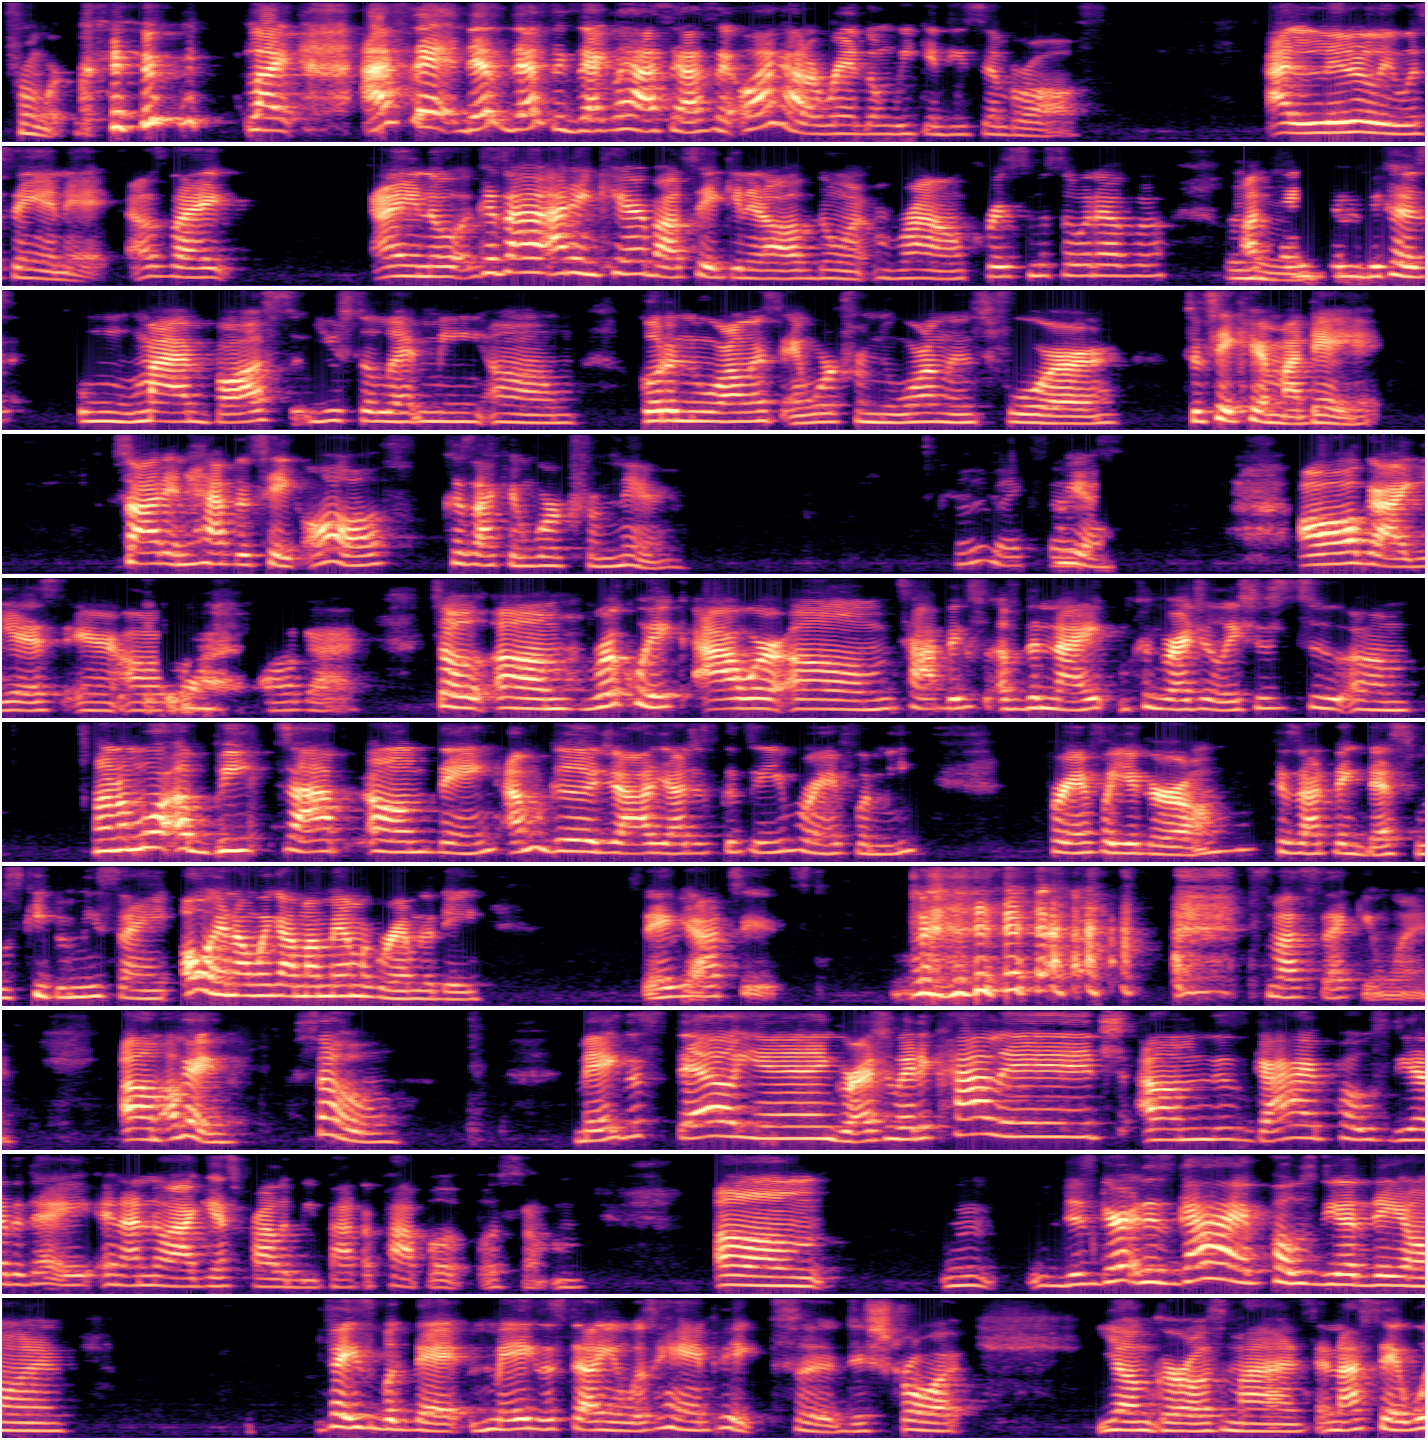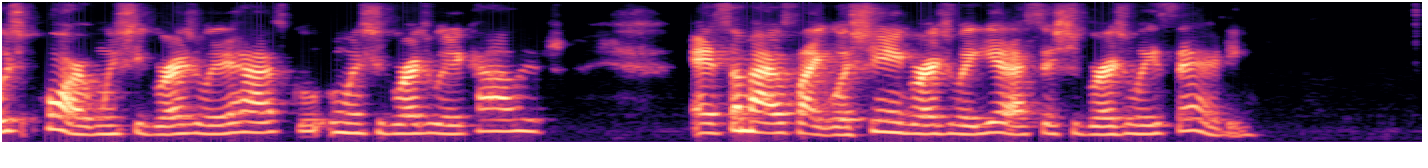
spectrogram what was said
from work. like I said, that's that's exactly how I said. I said, oh, I got a random week in December off. I literally was saying that. I was like, I didn't know because I, I didn't care about taking it off during around Christmas or whatever mm-hmm. because my boss used to let me um go to New Orleans and work from New Orleans for to take care of my dad. So I didn't have to take off because I can work from there. That makes sense. Yeah. All guy, yes, Aaron, all guy, all guy. So um real quick, our um topics of the night. Congratulations to um on a more upbeat top um thing. I'm good, y'all. Y'all just continue praying for me, praying for your girl, because I think that's what's keeping me sane. Oh, and I went got my mammogram today. Save y'all tears. it's my second one. Um, okay, so Meg Thee Stallion graduated college. Um, this guy posted the other day, and I know I guess probably be about to pop up or something. Um, this girl, this guy posted the other day on Facebook that Meg Thee Stallion was handpicked to destroy young girls' minds. And I said, which part? When she graduated high school, when she graduated college? And somebody was like, Well, she ain't graduated yet. I said she graduated Saturday.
